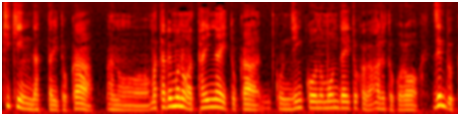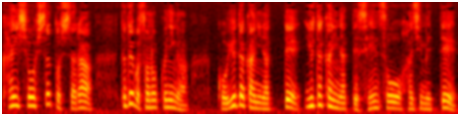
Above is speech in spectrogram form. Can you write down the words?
飢饉だったりとかあの、まあ、食べ物が足りないとかこう人口の問題とかがあるところ全部解消したとしたら例えばその国がこう豊かになって豊かになって戦争を始めて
